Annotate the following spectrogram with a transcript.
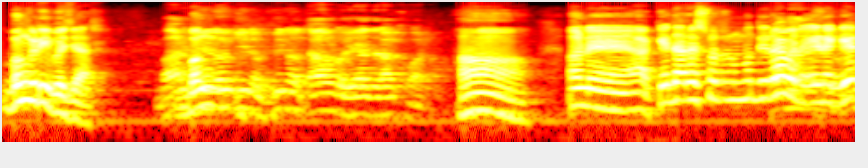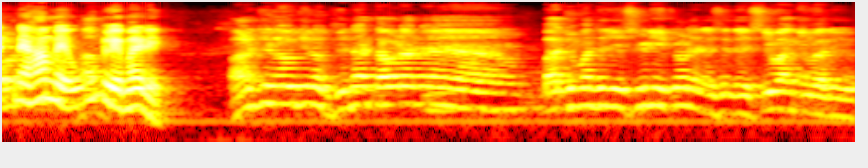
બંગડી બજાર. હા અને આ કેદારેશ્વરનું મંદિર આવે ને એને ગેટને સામે ઉપલે મારી. ભાણજીલવજીનો ઘીના તાવડાને બાજુમાંથી જે સીડી ચડે ને સીધી શિવાંગી વાળી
